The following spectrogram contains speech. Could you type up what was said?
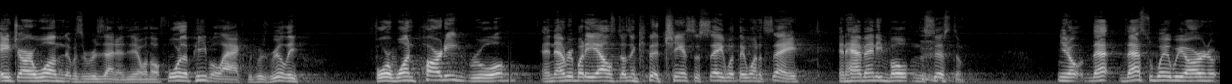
HR 1 that was presented, you know, the For the People Act, which was really for one party rule, and everybody else doesn't get a chance to say what they want to say and have any vote in the system. You know, that, that's the way we are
